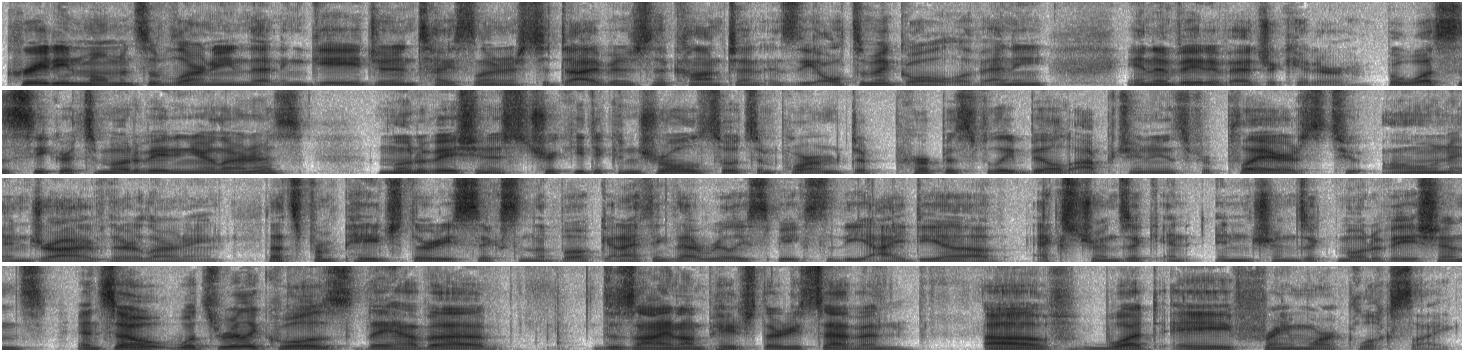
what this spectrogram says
Creating moments of learning that engage and entice learners to dive into the content is the ultimate goal of any innovative educator. But what's the secret to motivating your learners? Motivation is tricky to control, so it's important to purposefully build opportunities for players to own and drive their learning. That's from page 36 in the book, and I think that really speaks to the idea of extrinsic and intrinsic motivations. And so, what's really cool is they have a design on page 37 of what a framework looks like.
